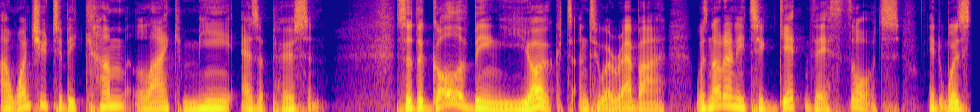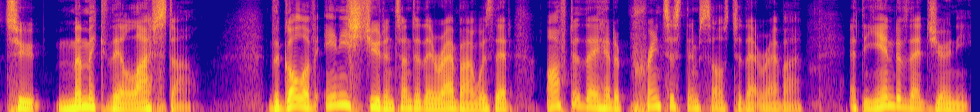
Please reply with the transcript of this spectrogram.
I want you to become like me as a person. So the goal of being yoked unto a rabbi was not only to get their thoughts, it was to mimic their lifestyle. The goal of any student under their rabbi was that after they had apprenticed themselves to that rabbi, at the end of that journey,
